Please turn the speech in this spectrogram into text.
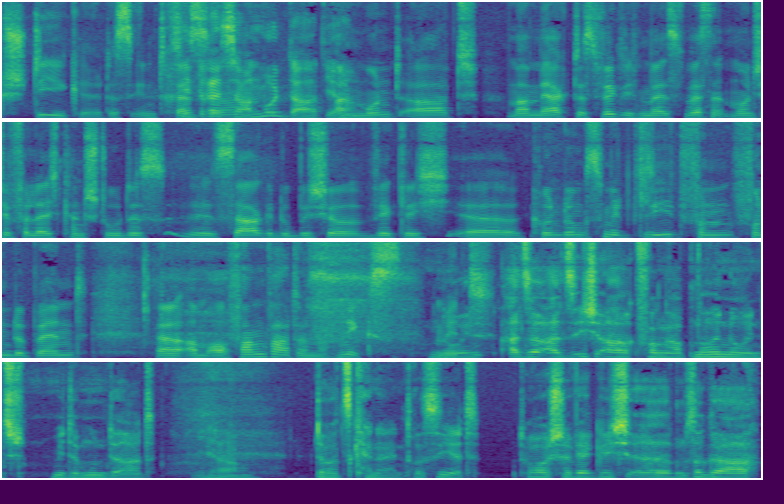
gestiegen. Das Interesse, Das Interesse an Mundart, ja. an Mundart. Man merkt es wirklich. Ich weiß nicht, manche vielleicht kannst du das äh, sagen. Du bist ja wirklich äh, Gründungsmitglied von, von der Band. Äh, am Anfang war da noch nichts also als ich angefangen habe, 99 mit der Mundart, ja. da hat es keiner interessiert. Du hast ja wirklich ähm, sogar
